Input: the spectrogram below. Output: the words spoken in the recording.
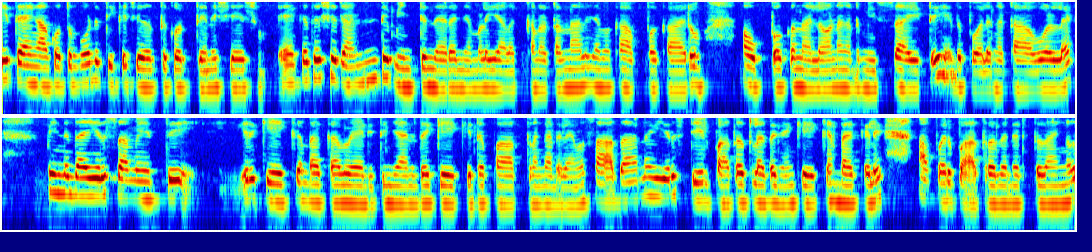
ഈ തേങ്ങാക്കൊത്തും കൂടി ഇതിക്ക് ചേർത്ത് കൊടുത്തതിന് ശേഷം ഏകദേശം രണ്ട് മിനിറ്റ് നേരം നമ്മൾ ഇളക്കണം കേട്ടോ. എന്നാലും നമുക്ക് അപ്പക്കാരും ആ ഉപ്പൊക്കെ നല്ലോണം അങ്ങോട്ട് മിസ്സായിട്ട് ഇതുപോലെ അങ്ങോട്ട് ആവുള്ളേ പിന്നെ ഇതാ ഈ ഒരു സമയത്ത് ഒരു കേക്ക് ഉണ്ടാക്കാൻ വേണ്ടിയിട്ട് ഞാനിത് കേക്കിന്റെ പാത്രം കണ്ടില്ല? നമ്മൾ സാധാരണ ഈ ഒരു സ്റ്റീൽ പാത്രത്തിലാട്ടോ ഞാൻ കേക്ക് ഉണ്ടാക്കൽ അപ്പോൾ ഒരു പാത്രം തന്നെ എടുത്തത്. ഞങ്ങൾ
